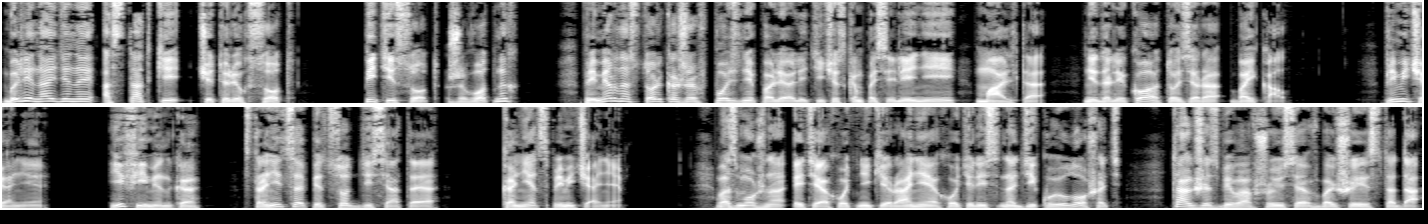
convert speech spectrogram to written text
были найдены остатки 400-500 животных, примерно столько же в позднепалеолитическом поселении Мальта, недалеко от озера Байкал. Примечание. Ефименко, страница 510, конец примечания. Возможно, эти охотники ранее охотились на дикую лошадь, также сбивавшуюся в большие стада.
